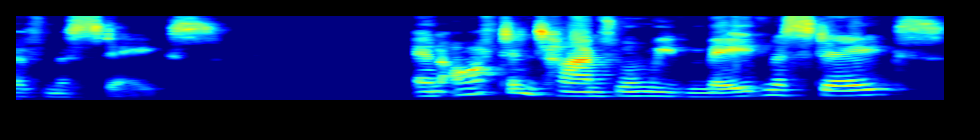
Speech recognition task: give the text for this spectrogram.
of mistakes. And oftentimes, when we've made mistakes,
